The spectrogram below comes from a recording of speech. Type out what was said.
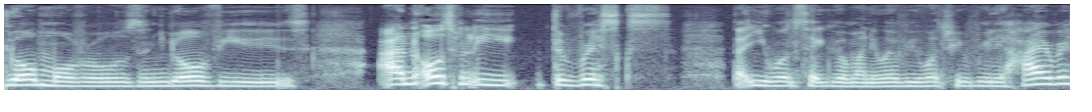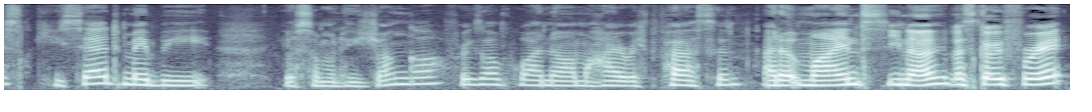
your morals and your views and ultimately the risks that you want to take with your money whether you want to be really high risk like you said maybe you're someone who's younger for example i know i'm a high risk person i don't mind you know let's go for it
